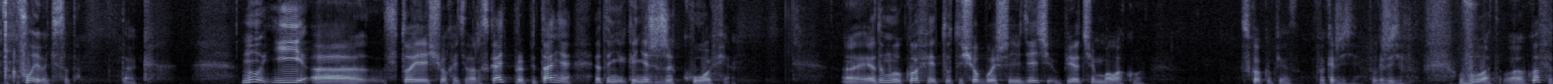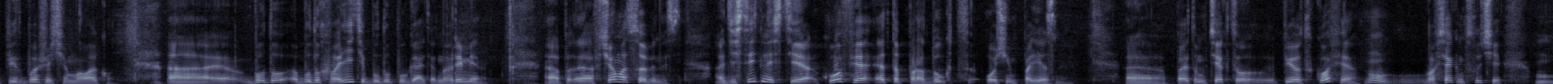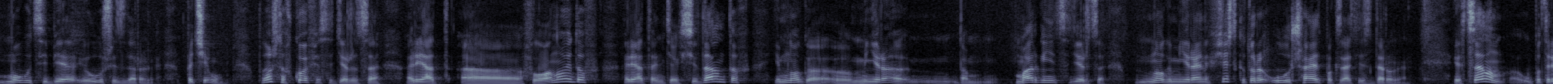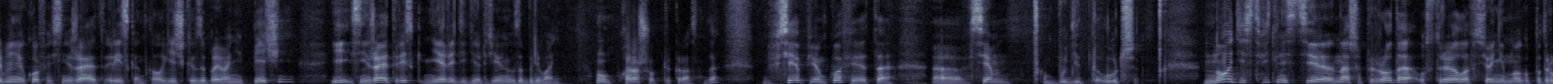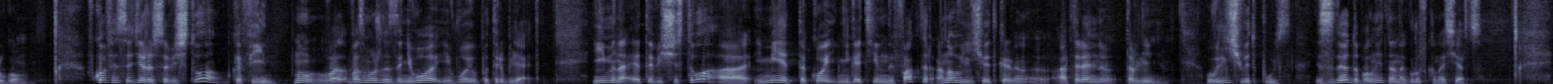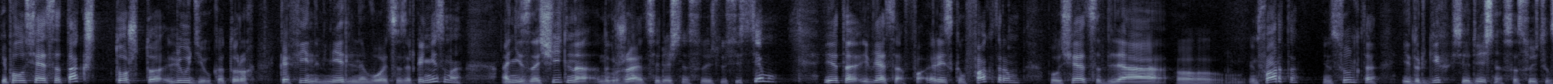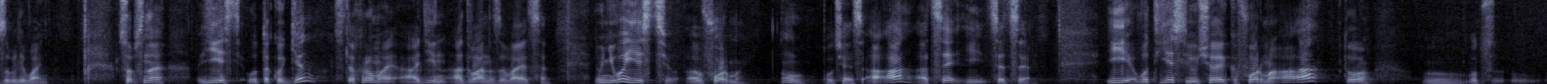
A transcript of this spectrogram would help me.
Фолиевая кислота. Так. Ну и э, что я еще хотел рассказать про питание, это, конечно же, кофе. Э, я думаю, кофе тут еще больше людей пьет, чем молоко. Сколько пьет? Покажите, покажите. Вот, э, кофе пьют больше, чем молоко. А, э, буду, буду хвалить и буду пугать одновременно. А, э, в чем особенность? В действительности кофе – это продукт очень полезный. Поэтому те, кто пьет кофе, ну, во всяком случае, могут себе и улучшить здоровье. Почему? Потому что в кофе содержится ряд э, флавоноидов, ряд антиоксидантов и много э, минера... там, марганец содержится, много минеральных веществ, которые улучшают показатели здоровья. И в целом употребление кофе снижает риск онкологических заболеваний печени и снижает риск нейродегенеративных заболеваний. Ну, хорошо, прекрасно, да? Все пьем кофе, это э, всем будет лучше. Но в действительности наша природа устроила все немного по-другому. В кофе содержится вещество, кофеин, ну, возможно, из-за него его и употребляют. Именно это вещество а, имеет такой негативный фактор, оно увеличивает крови... Э, артериальное давление, увеличивает пульс и создает дополнительную нагрузку на сердце. И получается так, что, что люди, у которых кофеин медленно вводится из организма, они значительно нагружают сердечно-сосудистую систему, и это является риском фактором, получается, для э, инфаркта, инсульта и других сердечно-сосудистых заболеваний. Собственно, есть вот такой ген, цитохром 1, А2 называется, у него есть э, формы, ну, получается, АА, АС и СС. И вот если у человека форма АА, то э, вот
